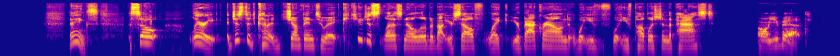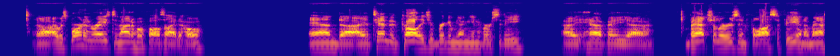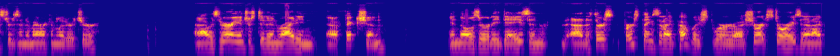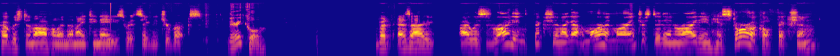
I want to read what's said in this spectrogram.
Thanks. So, Larry, just to kind of jump into it, could you just let us know a little bit about yourself, like your background, what you've what you've published in the past? Oh, you bet. Uh, I was born and raised in Idaho Falls, Idaho, and uh, I attended college at Brigham Young University. I have a uh, bachelor's in philosophy and a master's in American literature, and I was very interested in writing uh, fiction in those early days. And uh, the first first things that I published were uh, short stories, and I published a novel in the 1980s with Signature Books. Very cool. But as I I was writing fiction, I got more and more interested in writing historical fiction,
